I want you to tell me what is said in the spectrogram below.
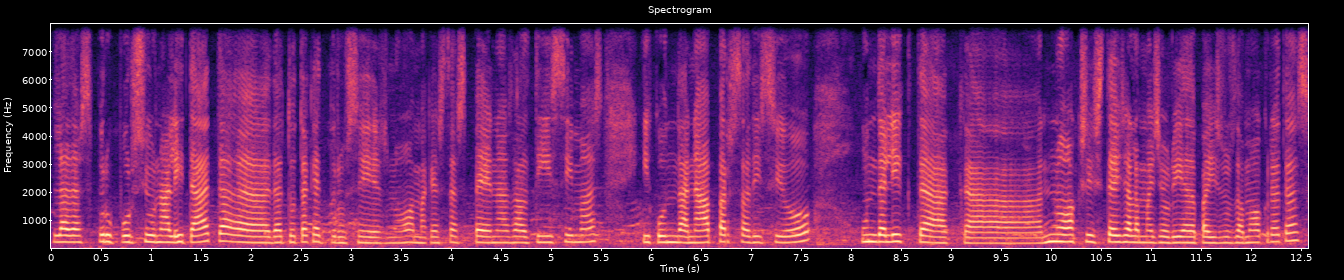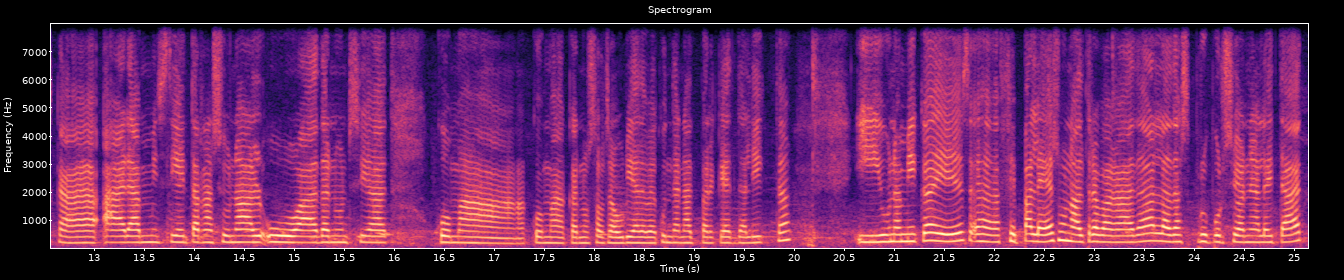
la desproporcionalitat de, eh, de tot aquest procés, no? amb aquestes penes altíssimes i condenar per sedició un delicte que no existeix a la majoria de països demòcrates, que ara Amnistia Internacional ho ha denunciat com a, com a que no se'ls hauria d'haver condenat per aquest delicte i una mica és eh, fer palès una altra vegada la desproporcionalitat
